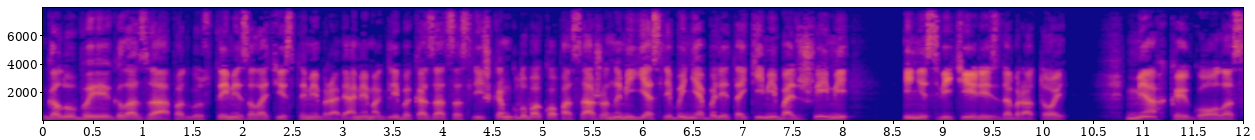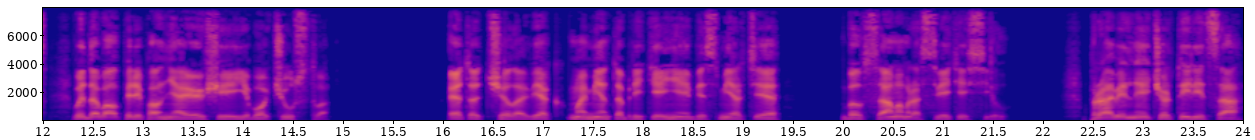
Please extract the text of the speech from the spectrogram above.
Голубые глаза под густыми золотистыми бровями могли бы казаться слишком глубоко посаженными, если бы не были такими большими и не светились добротой. Мягкий голос выдавал переполняющие его чувства. Этот человек в момент обретения бессмертия был в самом рассвете сил. Правильные черты лица,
